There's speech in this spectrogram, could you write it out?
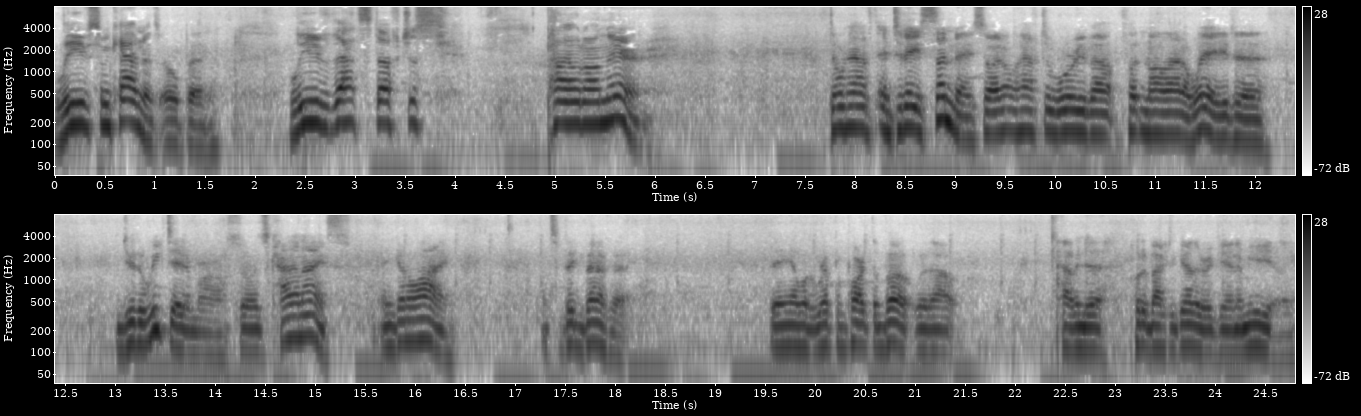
leave some cabinets open, leave that stuff just piled on there. Don't have, and today's Sunday, so I don't have to worry about putting all that away to do the weekday tomorrow. So it's kind of nice. Ain't gonna lie. That's a big benefit. Being able to rip apart the boat without having to put it back together again immediately.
